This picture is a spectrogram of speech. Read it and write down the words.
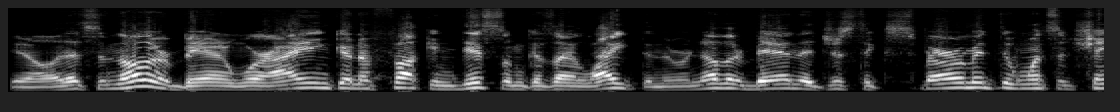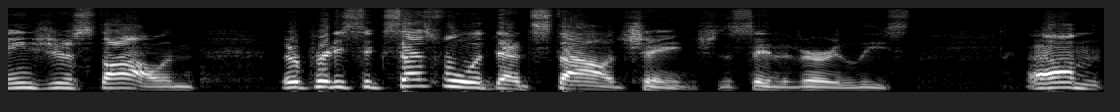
you know, that's another band where I ain't gonna fucking diss them because I like them. They're another band that just experimented, and wants to change their style, and they're pretty successful with that style change, to say the very least. Um,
